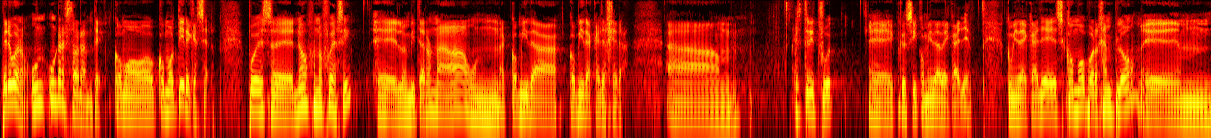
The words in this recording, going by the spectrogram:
pero bueno, un, un restaurante, como, como tiene que ser. Pues eh, no, no fue así. Eh, lo invitaron a una comida, comida callejera. um, street food. Eh, sí, comida de calle. Comida de calle es como, por ejemplo, eh,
